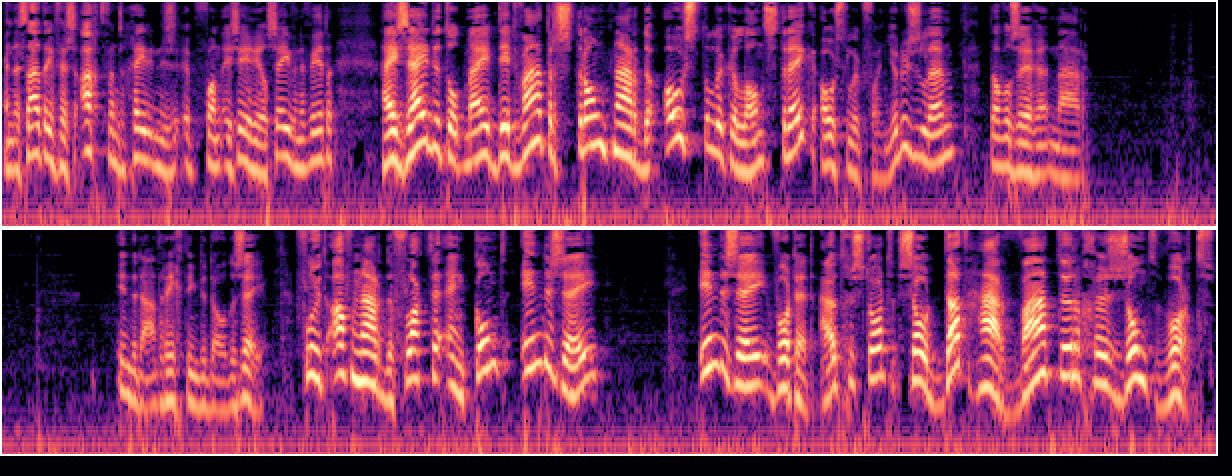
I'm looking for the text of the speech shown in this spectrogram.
En dan staat er in vers 8 van, van Ezekiel 47. Hij zeide tot mij: Dit water stroomt naar de oostelijke landstreek. Oostelijk van Jeruzalem. Dat wil zeggen naar. Inderdaad, richting de Dode Zee vloeit af naar de vlakte en komt in de zee. In de zee wordt het uitgestort, zodat haar water gezond wordt.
